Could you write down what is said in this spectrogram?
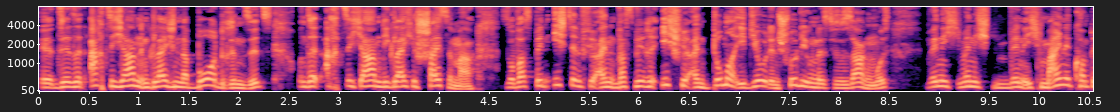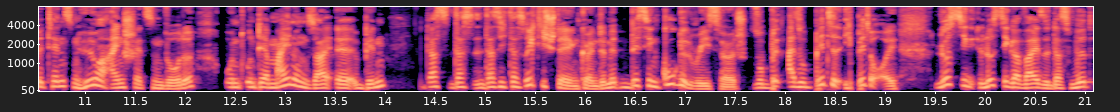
äh, der seit 80 Jahren im gleichen Labor drin sitzt und seit 80 Jahren die gleiche Scheiße macht. So, was bin ich denn für ein, was wäre ich für ein dummer Idiot? Entschuldigung, dass ich das so sagen muss. Wenn ich, wenn ich, wenn ich meine Kompetenzen höher einschätzen würde und, und der Meinung sei, äh, bin, dass, dass, dass ich das richtig stellen könnte mit ein bisschen Google Research. So, also bitte, ich bitte euch. Lustig, lustigerweise, das wird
